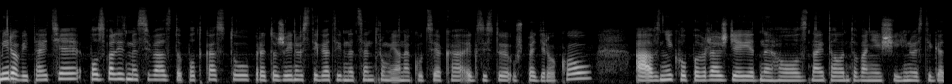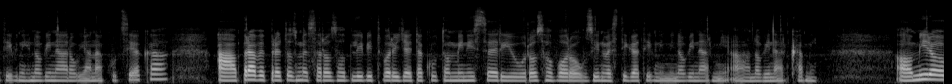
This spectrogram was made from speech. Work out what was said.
Miro, vitajte. Pozvali sme si vás do podcastu, pretože investigatívne centrum Jana Kuciaka existuje už 5 rokov a vznikol po vražde jedného z najtalentovanejších investigatívnych novinárov Jana Kuciaka. A práve preto sme sa rozhodli vytvoriť aj takúto minisériu rozhovorov s investigatívnymi novinármi a novinárkami. Miro,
